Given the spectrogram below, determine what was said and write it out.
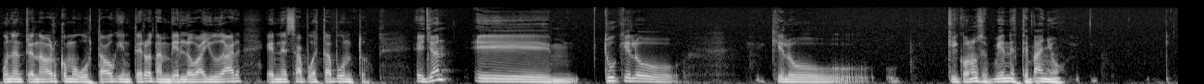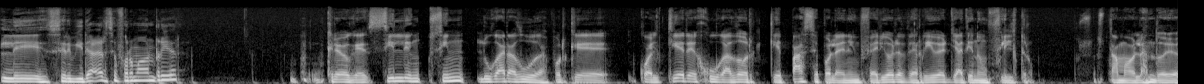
un entrenador como Gustavo Quintero también lo va a ayudar en esa puesta a punto. Eh, Jan, eh, tú que lo que lo que conoces bien este paño, ¿le servirá haberse formado en River? creo que sin, sin lugar a dudas, porque cualquier jugador que pase por las inferiores de River ya tiene un filtro. Estamos hablando, yo,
